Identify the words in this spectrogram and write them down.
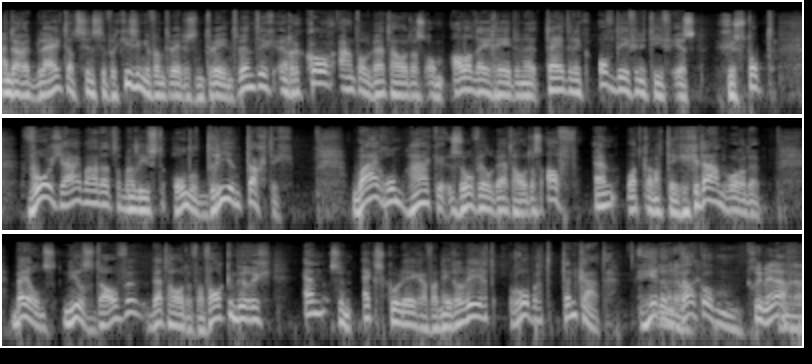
En daaruit blijkt dat sinds de verkiezingen van 2022 een record aantal wethouders om allerlei redenen tijdelijk of definitief is gestopt. Vorig jaar waren dat er maar liefst 183. Waarom haken zoveel wethouders af? En wat kan er tegen gedaan worden? Bij ons Niels Douwe, wethouder van Valkenburg, en zijn ex-collega van Nederweert, Robert ten Katen. Heren, welkom. Goedemiddag. Uh,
